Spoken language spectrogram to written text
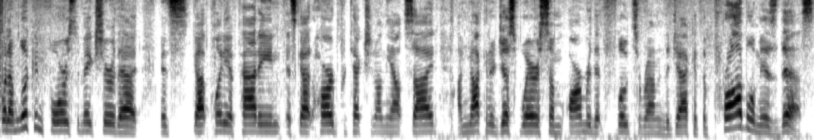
what I'm looking for is to make sure that it's got plenty of padding, it's got hard protection on the outside. I'm not gonna just wear some armor that floats around in the jacket. The problem is this,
